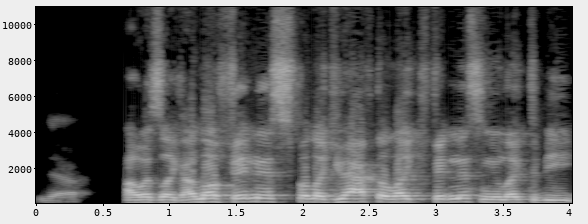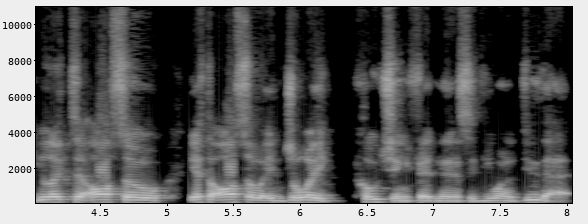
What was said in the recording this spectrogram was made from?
Yeah. I was like, I love fitness, but like you have to like fitness, and you like to be, you like to also, you have to also enjoy coaching fitness if you want to do that,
